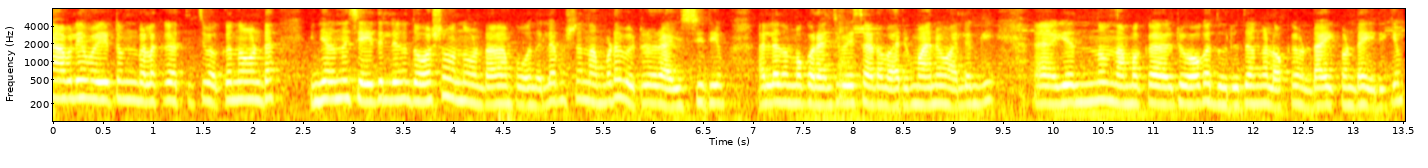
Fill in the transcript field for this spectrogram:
രാവിലെയും വൈകിട്ടും വിളക്ക് കത്തിച്ച് വെക്കുന്നതുകൊണ്ട് ഇങ്ങനെയൊന്നും ചെയ്തില്ലെന്ന് ദോഷമൊന്നും ഉണ്ടാകാൻ പോകുന്നില്ല. പക്ഷെ നമ്മുടെ വീട്ടിൽ ഒരു ഐശ്വര്യം അല്ല നമുക്കൊരു അഞ്ച് പൈസയുടെ വരുമാനമോ അല്ലെങ്കിൽ എന്നും നമുക്ക് രോഗദുരിതങ്ങളൊക്കെ ഉണ്ടായിക്കൊണ്ടേയിരിക്കും.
